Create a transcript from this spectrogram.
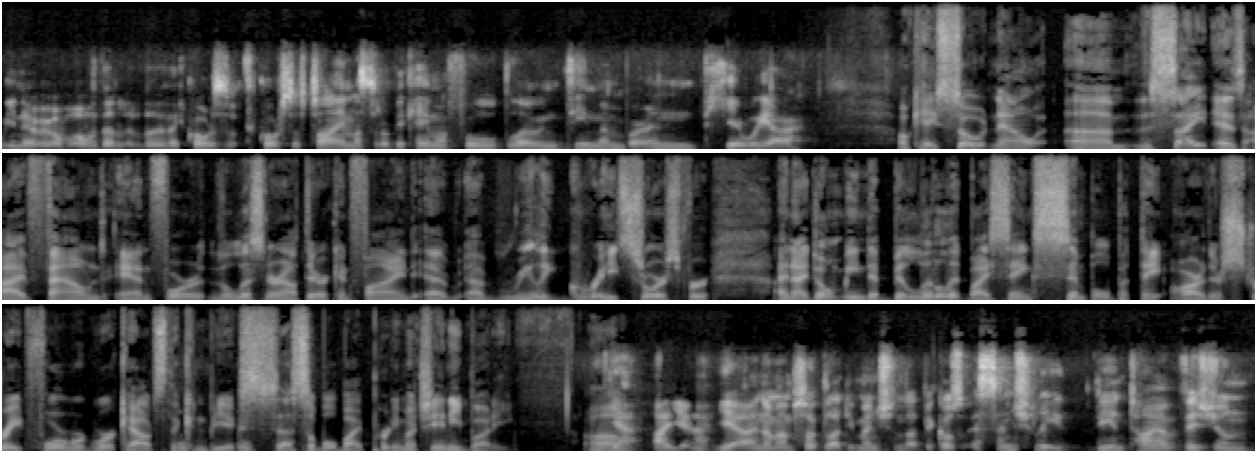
you know, over the, the course of, the course of time, I sort of became a full blown team member, and here we are. Okay, so now um, the site, as I've found, and for the listener out there can find a, a, really great source for, and I don't mean to belittle it by saying simple, but they are. They're straightforward workouts that can be accessible by pretty much anybody. Um, yeah, I, yeah, yeah, and I'm, I'm so glad you mentioned that because essentially the entire vision,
